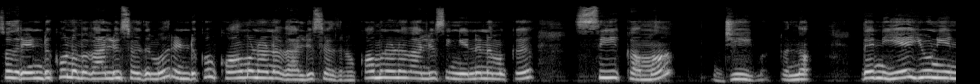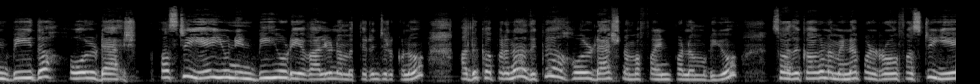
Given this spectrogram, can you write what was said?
so அது ரெண்டுக்கும் நம்ம வேல்யூஸ் எழுதும் போது ரெண்டுக்கும் காமனான வேல்யூஸ் எழுதணும். காமனான வேல்யூஸ் இங்கே என்ன நமக்கு? சி கமா ஜி மட்டும்தான். Then A union B the whole dash first A union பியோடைய வேல்யூ நம்ம தெரிஞ்சிருக்கணும். அதுக்கப்புறம் தான் அதுக்கு ஹோல் டேஷ் நம்ம ஃபைன் பண்ண முடியும். ஸோ அதுக்காக நம்ம என்ன பண்ணுறோம் ஃபஸ்ட்டு ஏ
